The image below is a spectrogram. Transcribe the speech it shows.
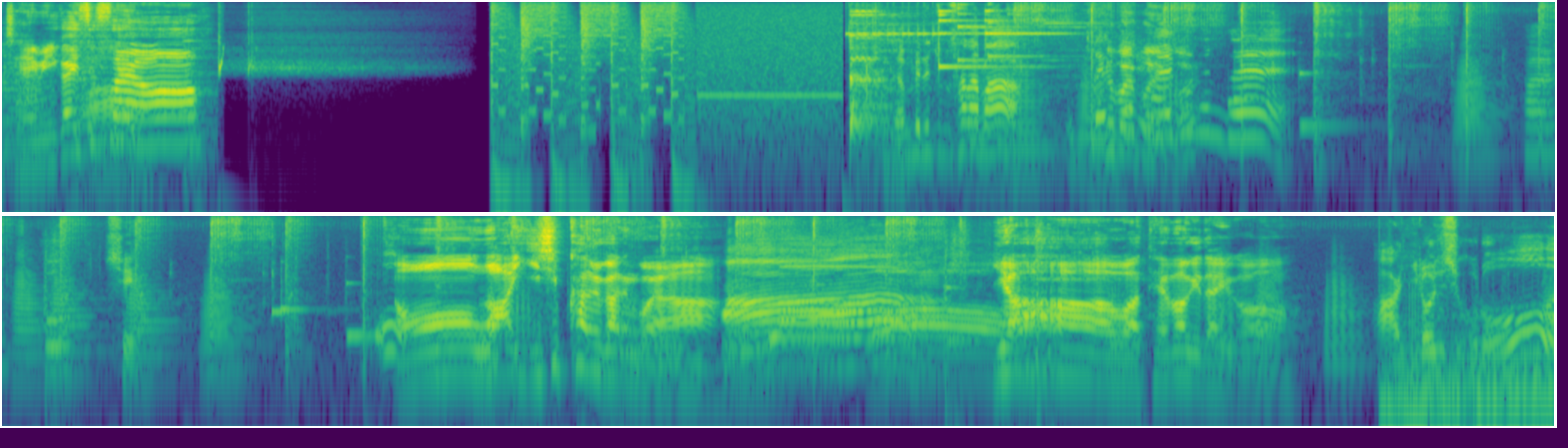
재미가 있었어요 연비는 좀 살아봐. 내거 밟아, 잘 이걸? 주면 돼. 8, 9, 7. 어. 어와 20칸을 가는 거야 아. 와. 이야 와 대박이다 이거 아 이런 식으로.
